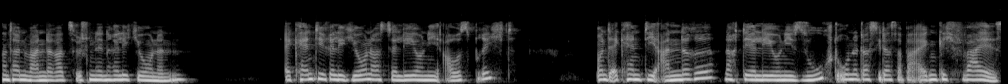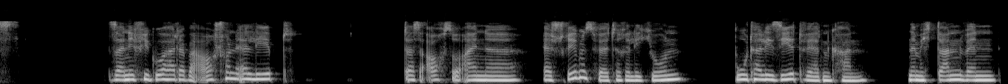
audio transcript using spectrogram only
und ein Wanderer zwischen den Religionen. Er kennt die Religion, aus der Leonie ausbricht und er kennt die andere, nach der Leonie sucht, ohne dass sie das aber eigentlich weiß. Seine Figur hat aber auch schon erlebt, dass auch so eine erstrebenswerte Religion brutalisiert werden kann. Nämlich dann, wenn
